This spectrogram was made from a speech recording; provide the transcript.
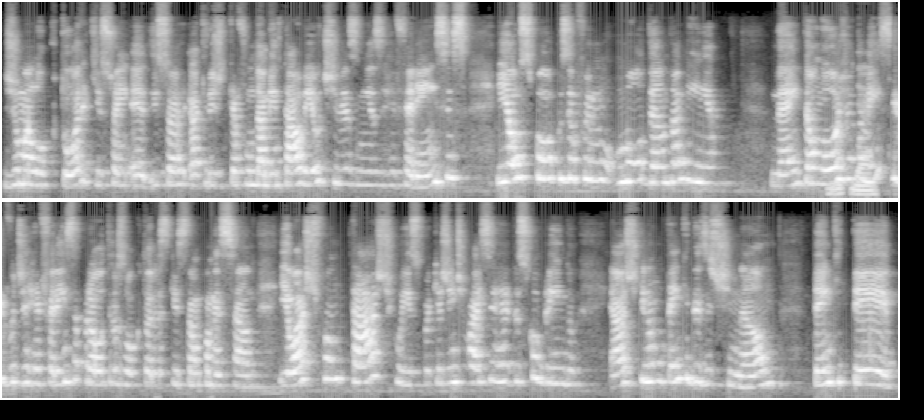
de uma locutora, que isso, é, é isso eu acredito que é fundamental, eu tive as minhas referências, e aos poucos eu fui moldando a minha, né? Então, hoje eu também sirvo de referência para outras locutoras que estão começando. E eu acho fantástico isso, porque a gente vai se redescobrindo. Eu acho que não tem que desistir, não. Tem que ter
